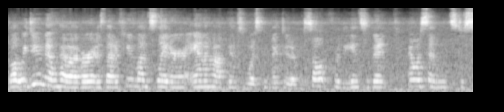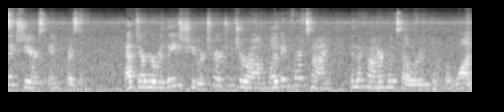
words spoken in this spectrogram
What we do know, however, is that a few months later, Anna Hopkins was convicted of assault for the incident and was sentenced to six years in prison. After her release, she returned to Jerome, living for a time in the Connor Hotel Room Number One.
